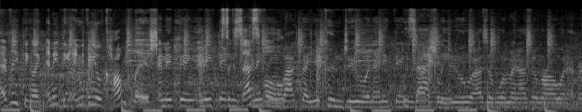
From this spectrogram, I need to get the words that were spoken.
everything, like anything, anything you accomplish. Anything, anything, Successful. anything black that you can do, and anything Exactly. that you do as a woman, as a girl, whatever.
